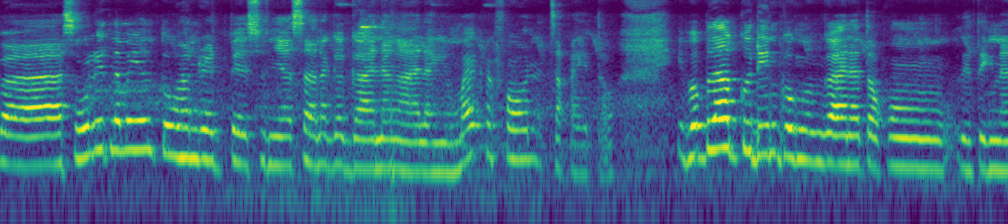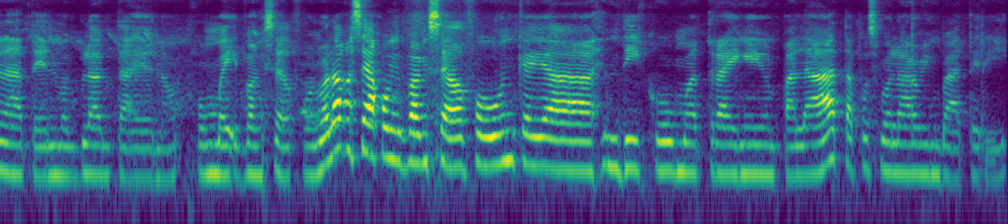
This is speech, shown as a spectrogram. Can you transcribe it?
ba? Sulit naman yung 200 peso niya. Sana gagana nga lang yung microphone at saka ito. Iba-vlog ko din kung gagana to kung titingnan natin. Mag-vlog tayo, no? Kung may ibang cellphone. Wala kasi akong ibang cellphone kaya hindi ko matry ngayon pala. Tapos wala ring battery.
